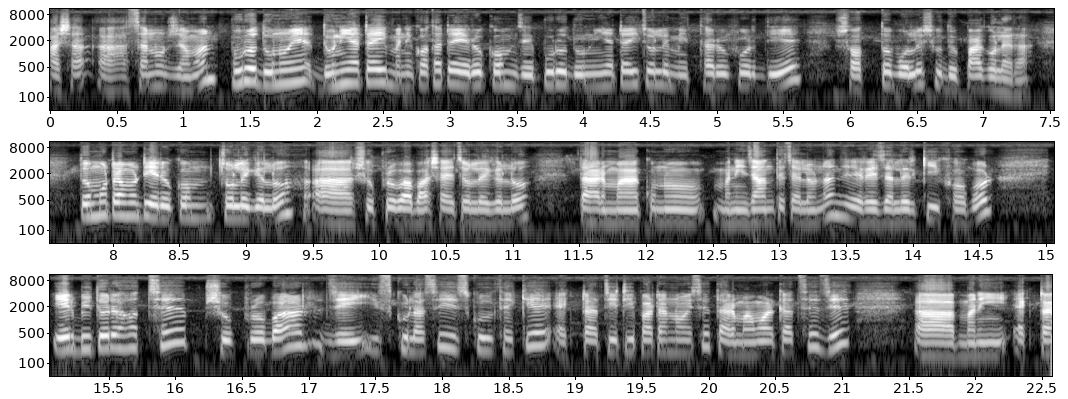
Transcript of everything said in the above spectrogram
হাসা হাসানুর জামান পুরো দুনিয়াটাই মানে কথাটা এরকম যে পুরো দুনিয়াটাই চলে মিথ্যার উপর দিয়ে সত্য বলে শুধু পাগলেরা। তো মোটামুটি এরকম চলে গেল। সুপ্রভা বাসায় চলে গেল। তার মা কোনো মানে জানতে চাইলো না যে রেজাল্টের কি খবর। এর ভিতরে হচ্ছে শুক্রবার যেই স্কুল আছে, স্কুল থেকে একটা চিঠি পাঠানো হয়েছে তার মামার কাছে যে মানে একটা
